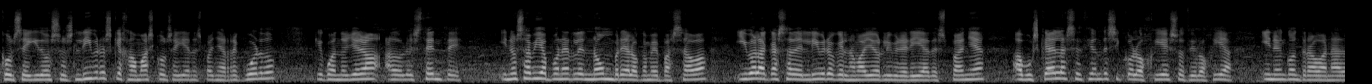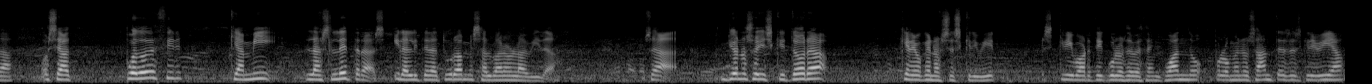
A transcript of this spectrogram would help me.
conseguido esos libros que jamás conseguía en España. Recuerdo que cuando yo era adolescente y no sabía ponerle nombre a lo que me pasaba, iba a la Casa del Libro, que es la mayor librería de España, a buscar en la sección de psicología y sociología y no encontraba nada. O sea, puedo decir que a mí las letras y la literatura me salvaron la vida. O sea, yo no soy escritora, creo que no sé escribir, escribo artículos de vez en cuando, por lo menos antes escribía,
